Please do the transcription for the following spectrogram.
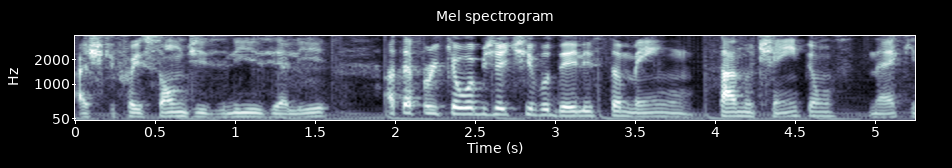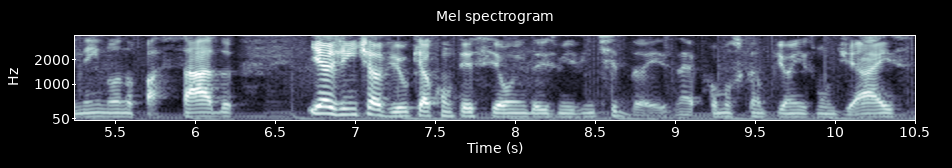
Acho que foi só um deslize ali. Até porque o objetivo deles também tá no Champions, né? Que nem no ano passado. E a gente já viu o que aconteceu em 2022, né? Fomos campeões mundiais.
